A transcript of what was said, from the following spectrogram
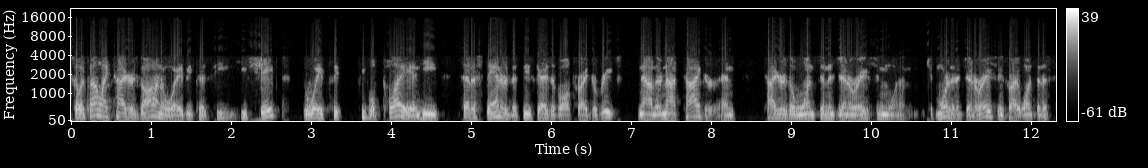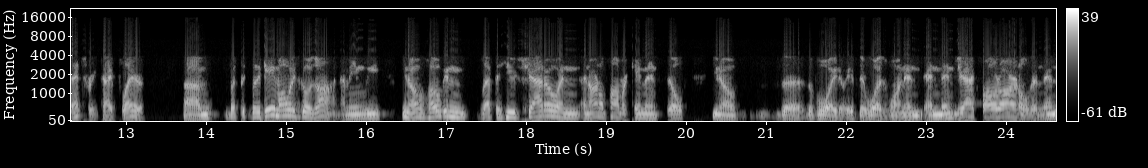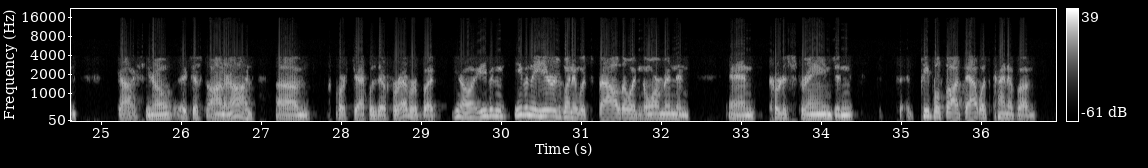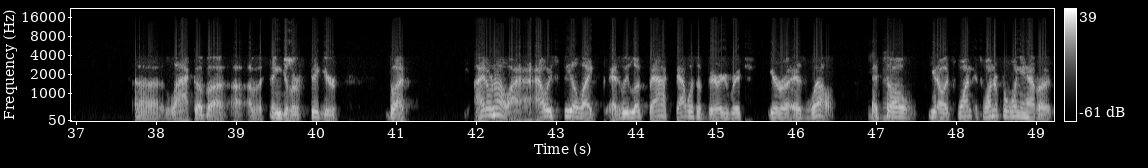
So it's not like Tiger's gone away because he he shaped the way pe- people play, and he set a standard that these guys have all tried to reach. Now they're not Tiger, and Tiger's a once in a generation, more than a generation, he's probably once in a century type player. Um, but the, the game always goes on. I mean, we, you know, Hogan left a huge shadow, and, and Arnold Palmer came in and filled, you know, the the void if there was one, and and then Jack followed Arnold, and then, gosh, you know, it's just on and on. Um, of course, Jack was there forever, but you know, even even the years when it was Faldo and Norman and and Curtis Strange, and people thought that was kind of a uh, lack of a of a singular figure, but I don't know. I, I always feel like as we look back, that was a very rich era as well. You and bet. so you know, it's one it's wonderful when you have a,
